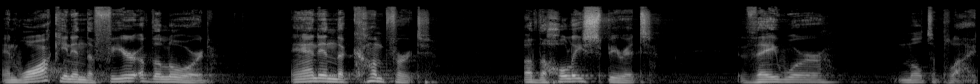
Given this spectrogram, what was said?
and walking in the fear of the Lord and in the comfort of the Holy Spirit, they were multiplied.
